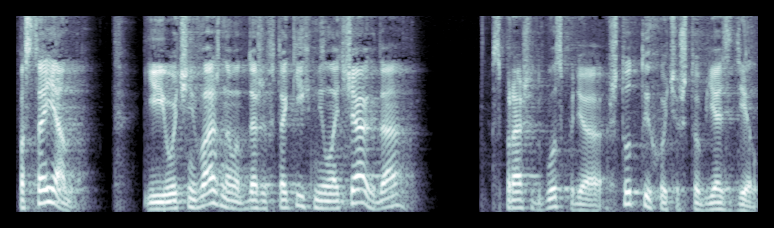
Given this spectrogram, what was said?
постоянно. И очень важно вот даже в таких мелочах, да, спрашивать, Господи, а что ты хочешь, чтобы я сделал?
